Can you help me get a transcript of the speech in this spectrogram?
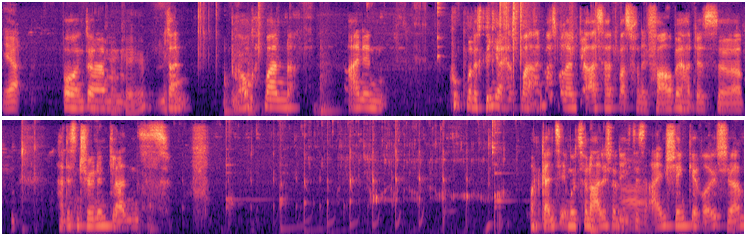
Ja. Und ähm, okay. dann braucht man einen, guckt man das Ding ja erstmal an, was man im Glas hat, was für eine Farbe hat es, äh, hat es einen schönen Glanz. Und ganz emotional ist natürlich ah. das Einschenkgeräusch, ja,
